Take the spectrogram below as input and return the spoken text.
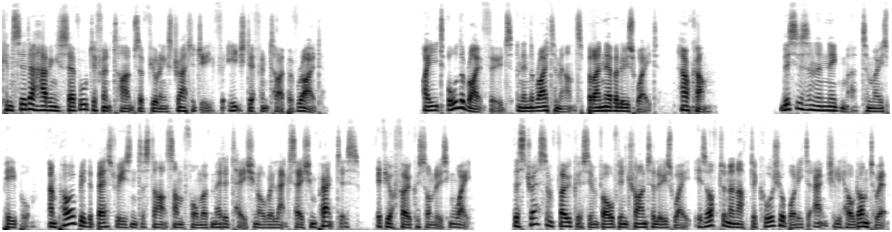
Consider having several different types of fueling strategy for each different type of ride. I eat all the right foods and in the right amounts, but I never lose weight. How come? This is an enigma to most people, and probably the best reason to start some form of meditation or relaxation practice if you're focused on losing weight. The stress and focus involved in trying to lose weight is often enough to cause your body to actually hold on to it.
